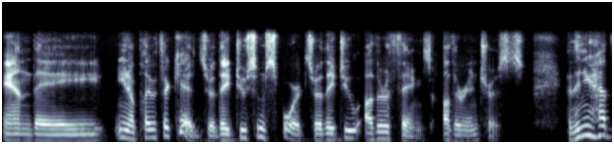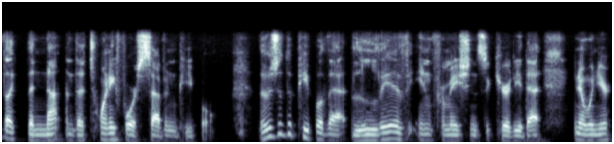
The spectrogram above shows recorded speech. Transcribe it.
and they you know play with their kids or they do some sports or they do other things other interests. And then you have like the the 24/7 people. Those are the people that live information security that you know when you're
